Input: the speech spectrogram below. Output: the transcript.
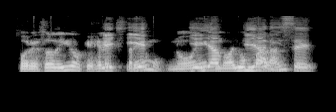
Por eso digo que es el y- extremo. no, y es- ella, no hay un ella balance. dice,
